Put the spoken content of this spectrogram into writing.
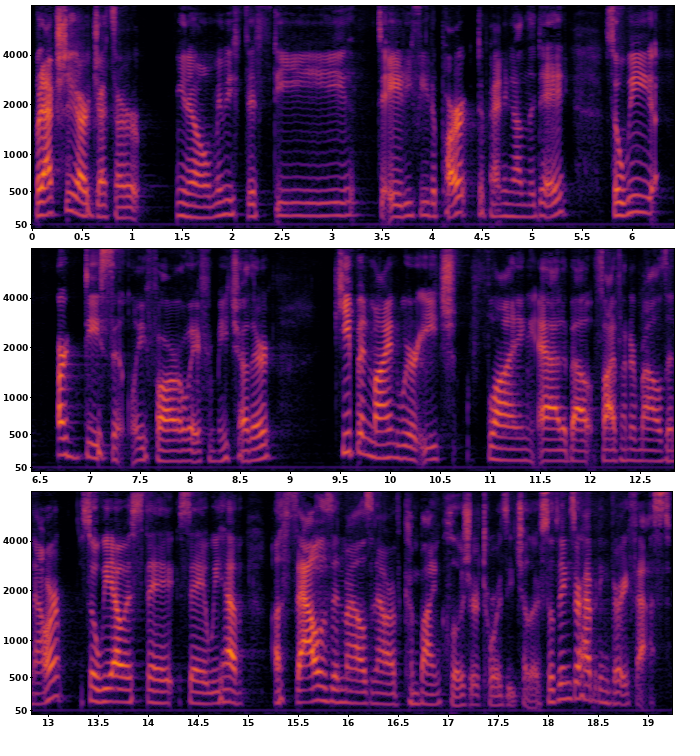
But actually, our jets are, you know, maybe 50 to 80 feet apart, depending on the day. So we are decently far away from each other. Keep in mind, we're each flying at about 500 miles an hour. So we always say, say we have a thousand miles an hour of combined closure towards each other. So things are happening very fast.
